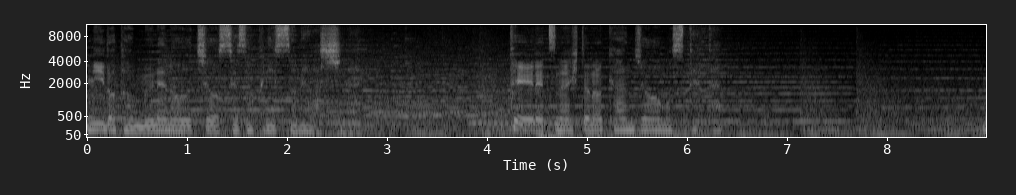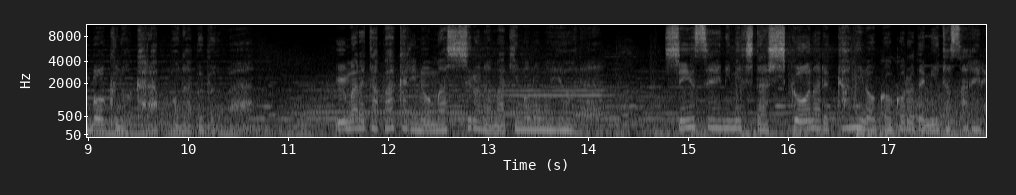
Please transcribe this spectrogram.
う二度と胸の内を世俗に染めはしない。低劣な人の感情も捨てた。僕の空っぽな部分は生まれたばかりの真っ白な巻物のような神聖に満ちた思考なる神の心で満たされる。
